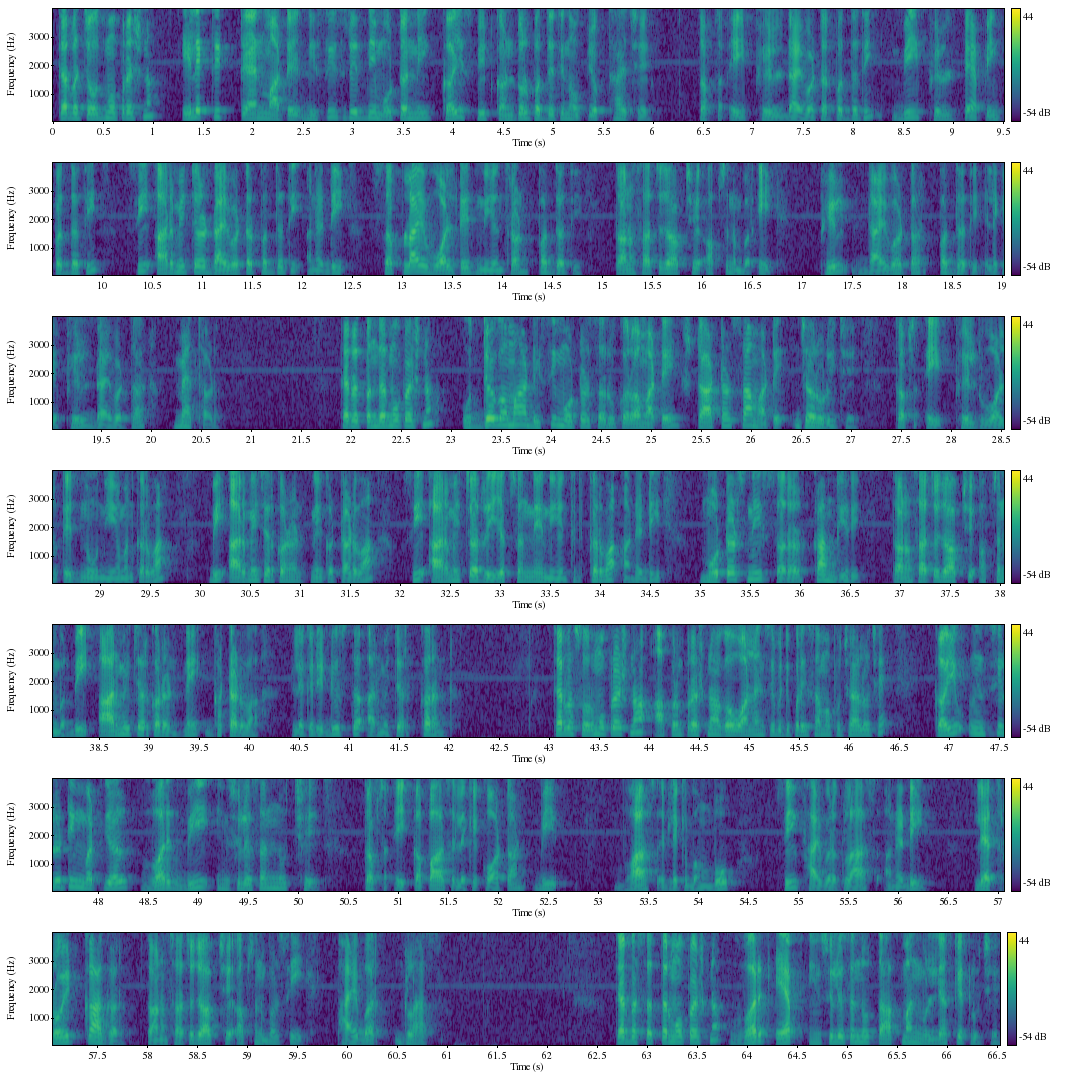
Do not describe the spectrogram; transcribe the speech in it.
ત્યારબાદ ચૌદમો પ્રશ્ન ઇલેક્ટ્રિક ટ્રેન માટે ડીસી સિરીઝની મોટરની કઈ સ્પીડ કંટ્રોલ પદ્ધતિનો ઉપયોગ થાય છે? ઓપ્શન એ ફિલ્ડ ડાયવર્ટર પદ્ધતિ, બી ફિલ્ડ ટેપિંગ પદ્ધતિ, સી આર્મેચર ડાયવર્ટર પદ્ધતિ અને ડી સપ્લાય વોલ્ટેજ નિયંત્રણ પદ્ધતિ. તો આનો સાચો જવાબ છે option number A, field diverter પદ્ધતિ, એટલે કે ફિલ્ડ ડાયવર્ટર મેથડ. ત્યારબાદ પંદરમો પ્રશ્ન, ઉદ્યોગોમાં ડીસી મોટર શરૂ કરવા માટે સ્ટાર્ટર શા માટે જરૂરી છે? તો ઓપ્શન એ, ફિલ્ડ વોલ્ટેજનું નિયમન કરવા, બી આર્મેચર કરંટને ઘટાડવા, સી આર્મેચર રિએક્શનને નિયંત્રિત કરવા અને ડી મોટર્સની સરળ કામગીરી. તો આનો સાચો જવાબ છે ઓપ્શન નંબર બી, આર્મેચર કરંટને ઘટાડવા. એટલે કે રિડ્યુસ ધ આર્મેચર કરંટ ત્યારબાદ સોળમો પ્રશ્ન, આ પણ પ્રશ્ન અગાઉ ઓનલાઈન સીબીટી પરીક્ષામાં પૂછાયેલો છે. કયું ઇન્સ્યુલેટિંગ મટીરિયલ વર્ગ બી ઇન્સ્યુલેશનનું છે? તો ઓપ્શન એ કપાસ, એટલે કે કોટન બી વાસ, એટલે કે બંબો સી ફાઇબર ગ્લાસ અને ડી લેથ્રોઇડ કાગર તો આનો સાચો જવાબ છે option number C fibre glass ત્યારબાદ સત્તરમો પ્રશ્ન, વર્ક એપ ઇન્સ્યુલેશનનું તાપમાન મૂલ્ય કેટલું છે?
